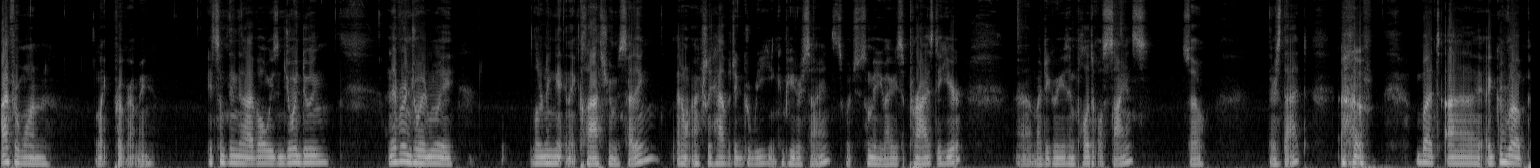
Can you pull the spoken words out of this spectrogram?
I, for one, like programming. It's something that I've always enjoyed doing. I never enjoyed really learning it in a classroom setting. I don't actually have a degree in computer science, which some of you might be surprised to hear. Uh, my degree is in political science, so there's that. but uh, I grew up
